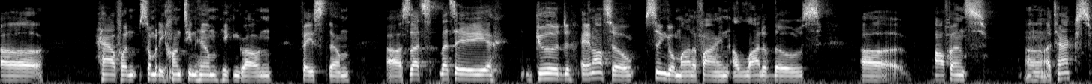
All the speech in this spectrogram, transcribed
uh, have an, somebody hunting him. He can go out and face them. Uh, so that's that's a good and also single modifying a lot of those uh, offense uh, attacks.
